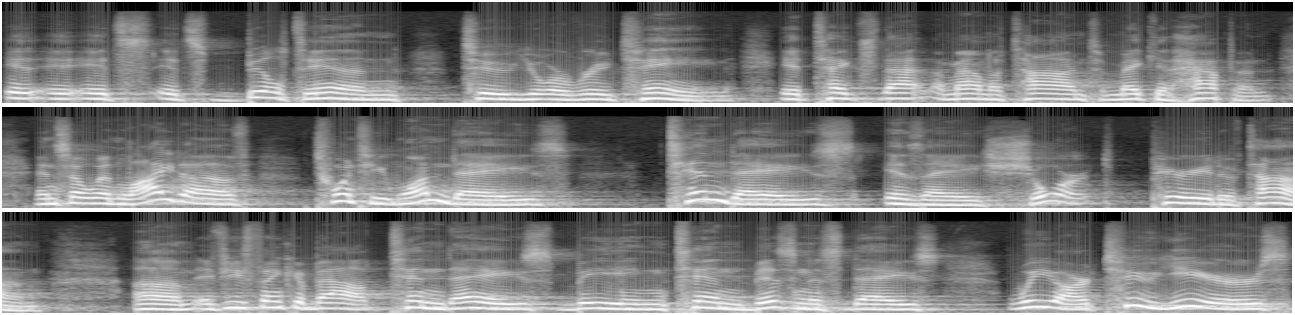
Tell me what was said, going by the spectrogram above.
it, it it's, it's built in to your routine. It takes that amount of time to make it happen. And so, in light of 21 days, 10 days is a short period of time. Um, if you think about 10 days being 10 business days, we are two years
